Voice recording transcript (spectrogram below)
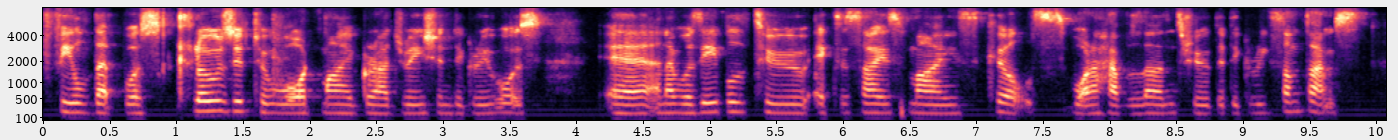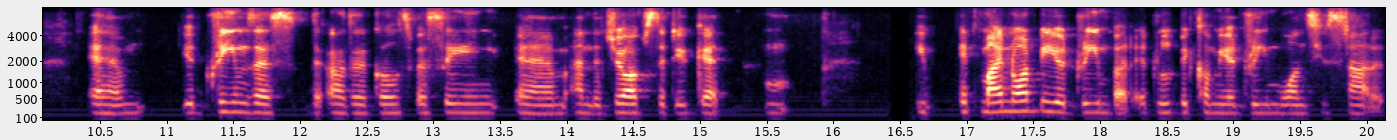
field that was closer to what my graduation degree was and I was able to exercise my skills, what I have learned through the degree. Sometimes um, your dreams, as the other girls were saying, um, and the jobs that you get, mm, you, it might not be your dream, but it will become your dream once you start it.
